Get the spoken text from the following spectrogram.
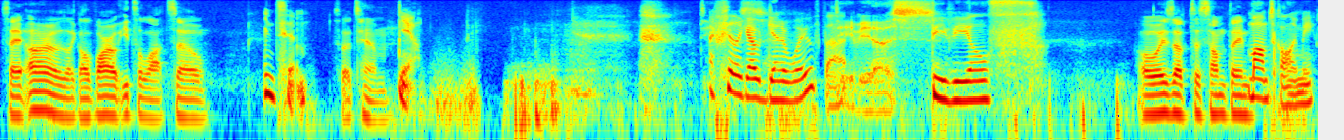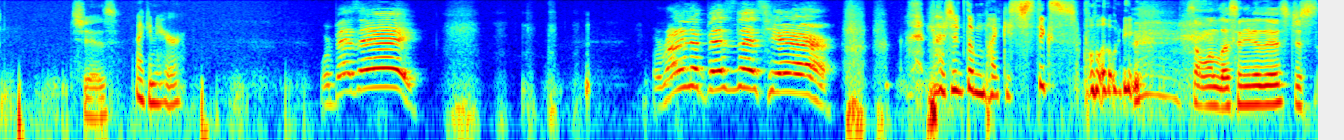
say, "Oh, like Alvaro eats a lot, so it's him. so it's him." Yeah. I feel like I would get away with that. Devious. Devious. Always up to something. Mom's calling me. She is. I can hear her. We're busy. We're running a business here. Imagine the mic is just exploding. Someone listening to this just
